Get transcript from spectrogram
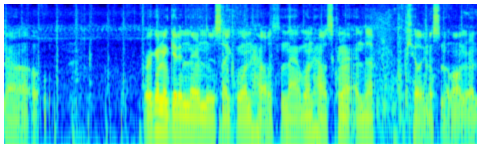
No. We're gonna get in there and lose like one health, and that one health's gonna end up killing us in the long run.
